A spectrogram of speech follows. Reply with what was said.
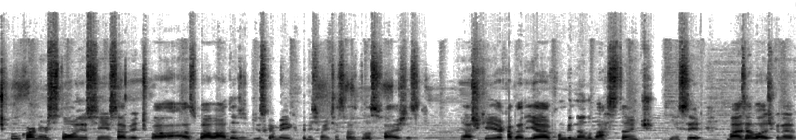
tipo um cornerstone, assim, sabe? Tipo, as baladas do disco é meio que principalmente essas duas faixas. Eu acho que acabaria combinando bastante em si. Mas é lógico, né?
